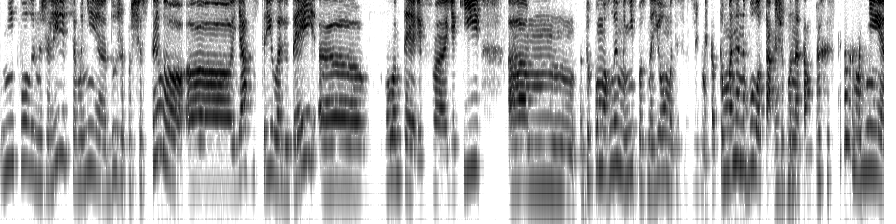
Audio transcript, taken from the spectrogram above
ніколи не жаліюся. Мені дуже пощастило. Я зустріла людей, е, волонтерів, е, які ем, допомогли мені познайомитися з людьми. Тобто, в мене не було так, щоб мене там прихистили. Мені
